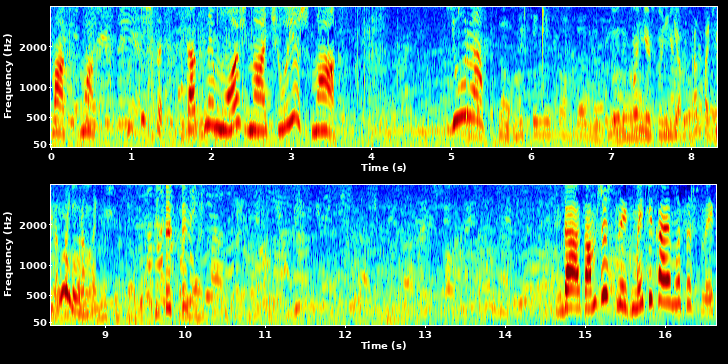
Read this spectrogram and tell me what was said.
Макс, Макс, ну пішли. Так не можна, чуєш, Макс? Юра! Ну, конечно, не Йдемо, проходь, проходь, проходь. Да, там шашлик, ми чекаємо шашлик.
